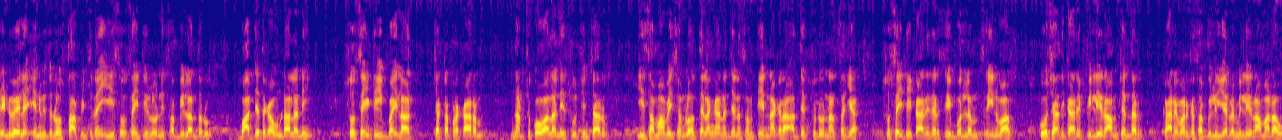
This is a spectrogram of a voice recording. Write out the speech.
రెండు వేల ఎనిమిదిలో స్థాపించిన ఈ సొసైటీలోని సభ్యులందరూ బాధ్యతగా ఉండాలని సొసైటీ బైలా చట్ట ప్రకారం నడుచుకోవాలని సూచించారు. ఈ సమావేశంలో తెలంగాణ జనసమితి నగర అధ్యక్షుడు నర్సయ్య సొసైటీ కార్యదర్శి బొల్లం శ్రీనివాస్ కోశాధికారి పిల్లి రామచందర్ కార్యవర్గ సభ్యులు ఎర్రమిల్లి రామారావు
